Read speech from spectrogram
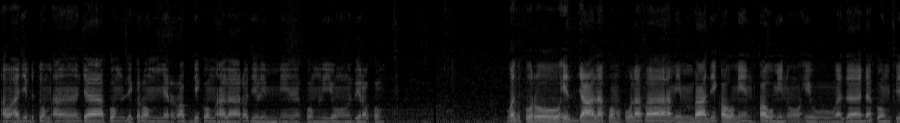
awa ajibtum an jaakum zikrum min rabbikum ala rajulin minkum liyunzirakum واذكروا إذ جعلكم خلفاء من بعد قوم قوم نوح وزادكم في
